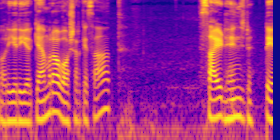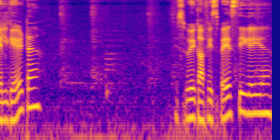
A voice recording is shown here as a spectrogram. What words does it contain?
और ये रियर कैमरा वॉशर के साथ साइड हिंज्ड टेल गेट है इसमें काफ़ी स्पेस दी गई है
